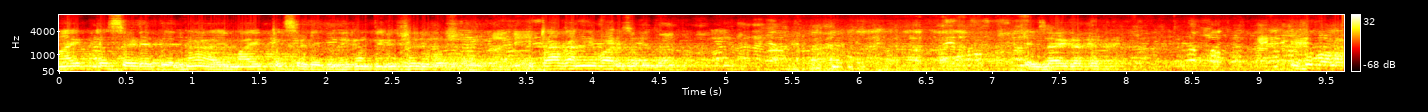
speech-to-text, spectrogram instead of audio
মাইকটা ছেড়ে দেন হ্যাঁ এই মাইকটা ছেড়ে দিন, এখান থেকে সরে বসুন। টাকা নিয়ে বাড়ি চলে যান। এই জায়গাটা একটু বলা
